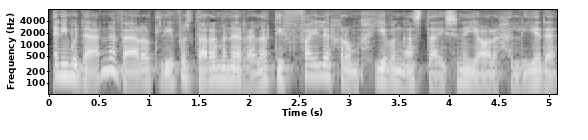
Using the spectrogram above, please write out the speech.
In die moderne wêreld leef ons darm in 'n relatief veiliger omgewing as duisende jare gelede,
